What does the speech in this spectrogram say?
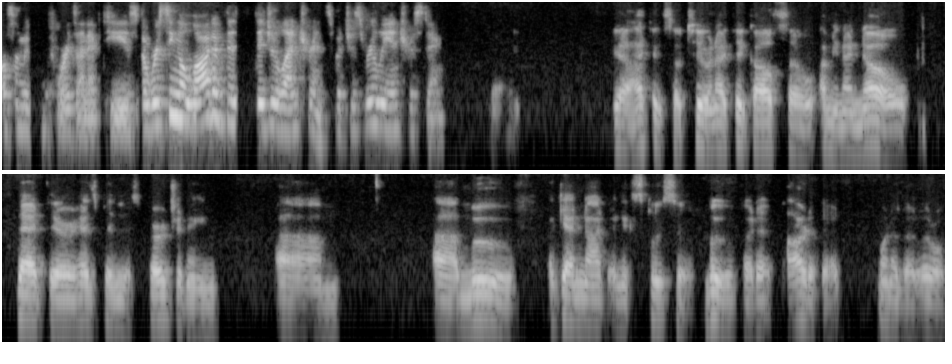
also moving towards NFTs. But we're seeing a lot of this digital entrance, which is really interesting. Yeah, I think so too. And I think also, I mean, I know that there has been this burgeoning um, uh, move, again, not an exclusive move, but a part of it, one of the little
